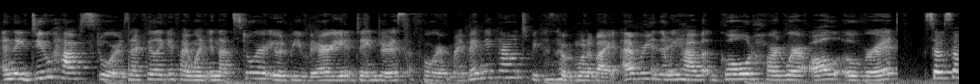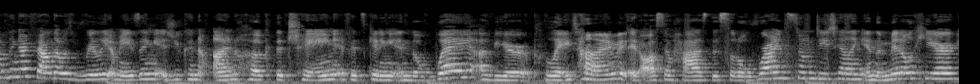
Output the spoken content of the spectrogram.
And they do have stores. And I feel like if I went in that store, it would be very dangerous for my bank account because I would want to buy everything. And then we have gold hardware all over it. So something I found that was really amazing is you can unhook the chain if it's getting in the way of your playtime. It also has this little rhinestone detailing in the middle here.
